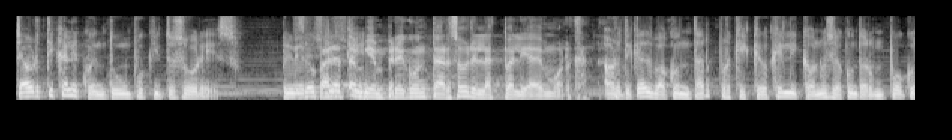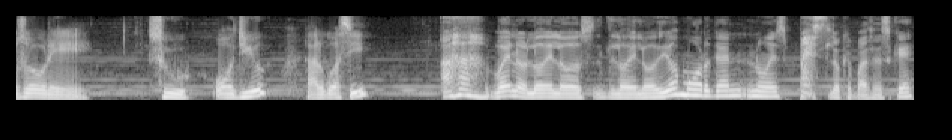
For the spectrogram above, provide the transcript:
Ya ahorita le cuento un poquito sobre eso. Primero para creo que- también preguntar sobre la actualidad de Morgan. ahorita les voy a contar porque creo que el Licao nos iba a contar un poco sobre su odio, algo así. Ajá, bueno, lo de los lo del odio a Morgan no es pues lo que pasa es que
